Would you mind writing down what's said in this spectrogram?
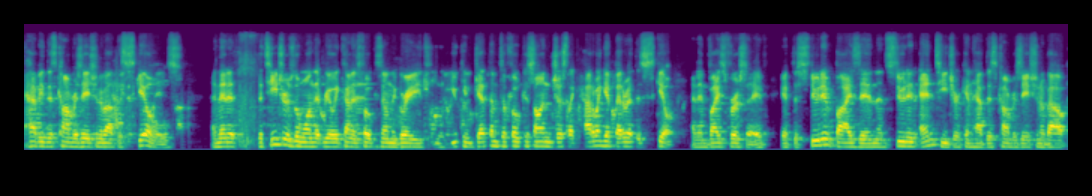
having this conversation about the skills. And then if the teacher is the one that really kind of is focusing on the grades, you, you can get them to focus on just like how do I get better at this skill, and then vice versa. If if the student buys in, then student and teacher can have this conversation about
